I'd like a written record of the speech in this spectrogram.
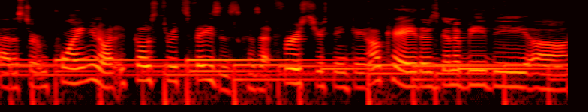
at a certain point, you know, it goes through its phases because at first you're thinking, okay, there's going to be the uh,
